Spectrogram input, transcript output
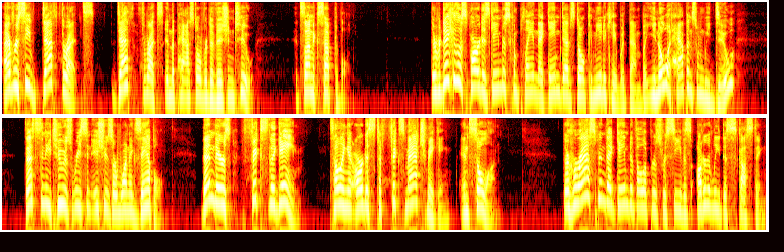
I've received death threats, death threats in the past over Division 2. It's unacceptable. The ridiculous part is gamers complain that game devs don't communicate with them, but you know what happens when we do? Destiny 2's recent issues are one example. Then there's Fix the Game, telling an artist to fix matchmaking, and so on. The harassment that game developers receive is utterly disgusting,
